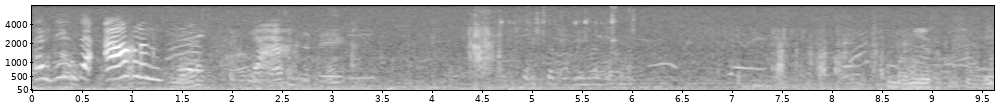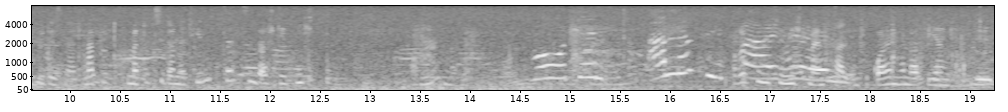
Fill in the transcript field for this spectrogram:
Dann sind der Arm weg. Ja. Mami ist nicht so gut. Ibis nicht. Man tut, man tut sie da nicht hinsetzen, da steht nicht. Hm? Wo denn? Alles ist nicht mein Fall. Und vor allem, wenn er Bären geht.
